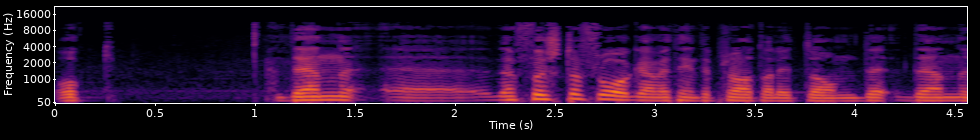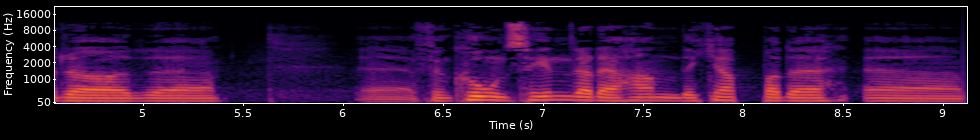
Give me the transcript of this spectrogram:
Och den, eh, den första frågan vi tänkte prata lite om, de, den rör eh, eh funktionshindrade, handikappade, eh,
